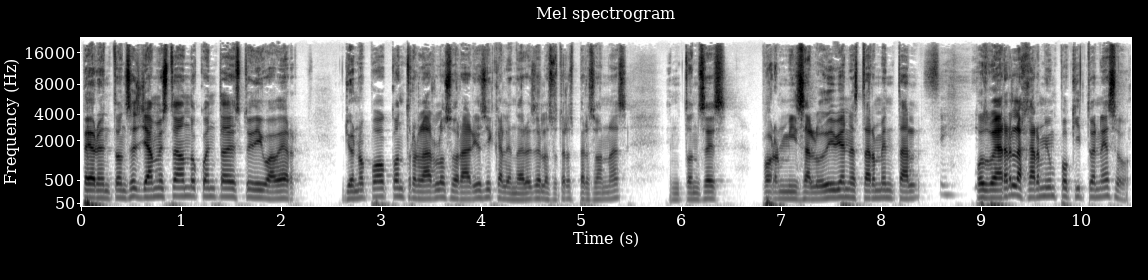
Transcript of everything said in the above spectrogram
Pero entonces ya me estoy dando cuenta de esto y digo, a ver, yo no puedo controlar los horarios y calendarios de las otras personas, entonces por mi salud y bienestar mental, pues voy a relajarme un poquito en eso.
